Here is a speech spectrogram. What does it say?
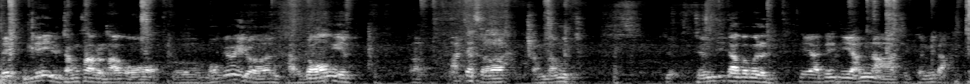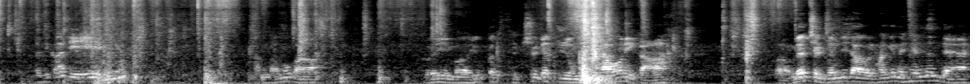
내, 내일 장사를 하고 그 목요일은 어, 밭에서 감나무 저- 전지 작업을 해야 되지 않나 싶습니다. 아직까지 감나무가 거의 뭐 600주, 700주 정도 나오니까 어, 며칠 전지 작업을 하기는 했는데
